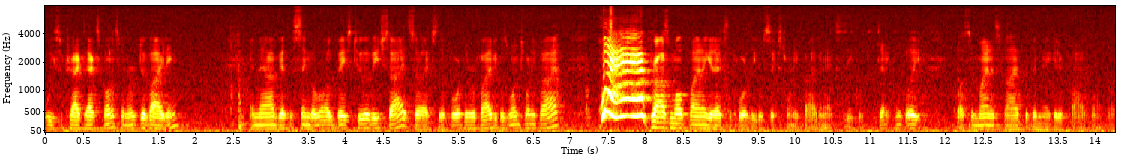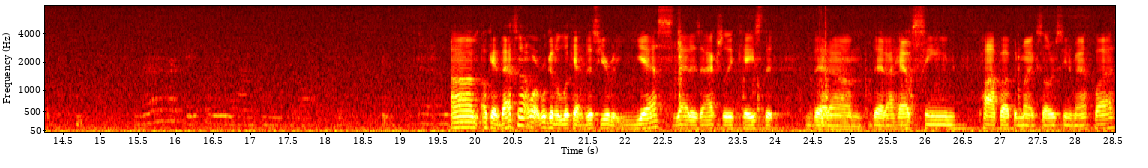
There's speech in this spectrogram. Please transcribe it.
we subtract exponents when we're dividing. And now I've got the single log base 2 of each side, so x to the fourth over 5 equals 125. Whaa! Cross multiply and I get x to the fourth equals 625, and x is equal to technically plus or minus 5, but the negative 5 won't work. Um, okay, that's not what we're going to look at this year, but yes, that is actually a case that that um, that I have seen pop up in my accelerated senior math class,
